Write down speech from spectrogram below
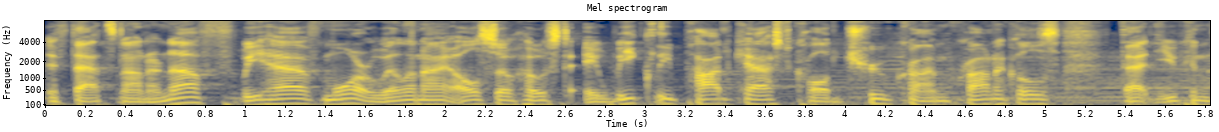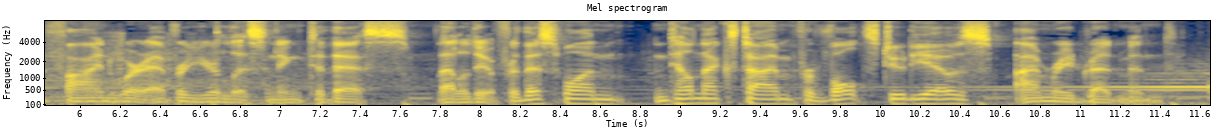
If that's not enough, we have more. Will and I also host a weekly podcast called True Crime Chronicles that you can find wherever you're listening to this. That'll do it for this one. Until next time, for Vault Studios, I'm Reed Redmond.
